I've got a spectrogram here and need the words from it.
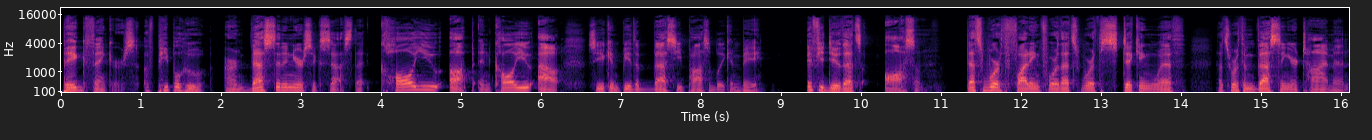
big thinkers, of people who are invested in your success, that call you up and call you out so you can be the best you possibly can be. If you do, that's awesome. That's worth fighting for. That's worth sticking with. That's worth investing your time in.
